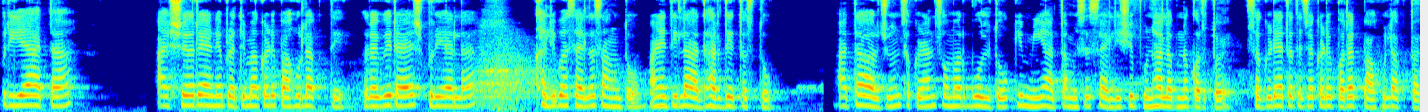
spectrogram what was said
प्रिया आता आश्चर्याने प्रतिमाकडे पाहू लागते. रविराज प्रियाला खाली बसायला सांगतो आणि तिला आधार देत असतो. आता अर्जुन सगळ्यांसमोर बोलतो की मी आता मिसेस सायलीशी पुन्हा लग्न करतोय. सगळे आता त्याच्याकडे परत पाहू लागतात.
